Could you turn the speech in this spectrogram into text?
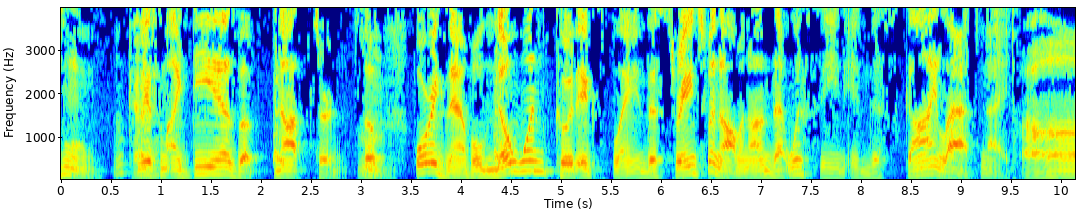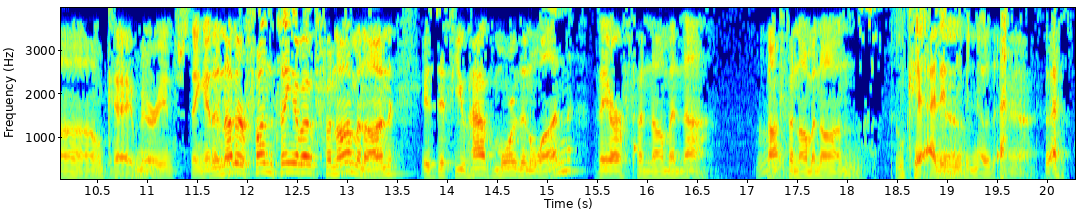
Hmm. Okay. So we have some ideas, but not certain. So, for example, no one could explain the strange phenomenon that was seen in the sky last night. Ah, okay, very interesting. And another fun thing about phenomenon is if you have more than one, they are phenomena, not phenomenons. Okay, I didn't even know that. Yeah. That's-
